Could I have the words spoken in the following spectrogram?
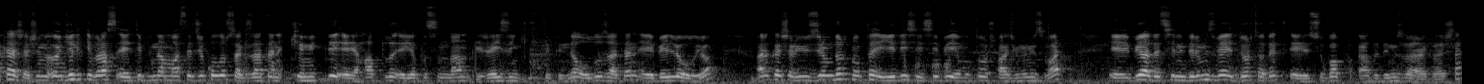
Arkadaşlar şimdi öncelikle biraz e, tipinden bahsedecek olursak zaten kemikli e, hatlı e, yapısından e, racing tipinde olduğu zaten e, belli oluyor. Arkadaşlar 124.7 cc bir motor hacmimiz var. E, bir adet silindirimiz ve 4 adet e, subap adedimiz var arkadaşlar.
